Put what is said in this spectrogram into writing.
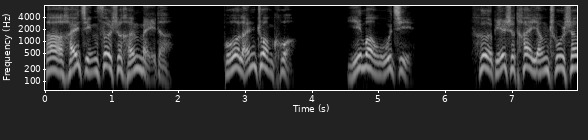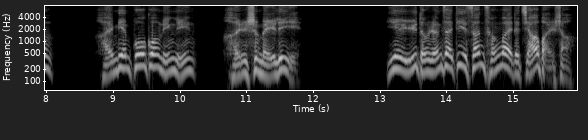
大海景色是很美的，波澜壮阔，一望无际。特别是太阳初升，海面波光粼粼，很是美丽。夜雨等人在第三层外的甲板上，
